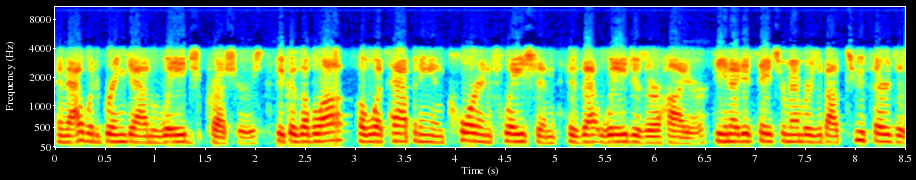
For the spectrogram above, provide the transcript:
and that would bring down wage pressures because a lot of what's happening in core inflation is that wages are higher. The United States, remember, is about two thirds a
